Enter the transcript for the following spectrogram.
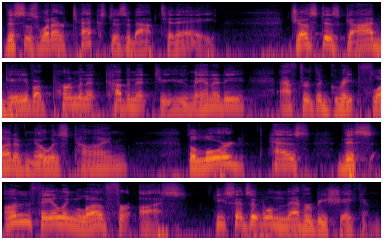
This is what our text is about today. Just as God gave a permanent covenant to humanity after the great flood of Noah's time, the Lord has this unfailing love for us he says it will never be shaken.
